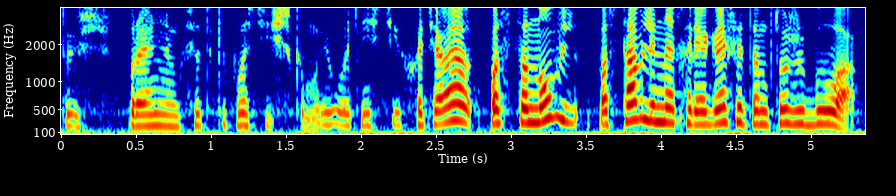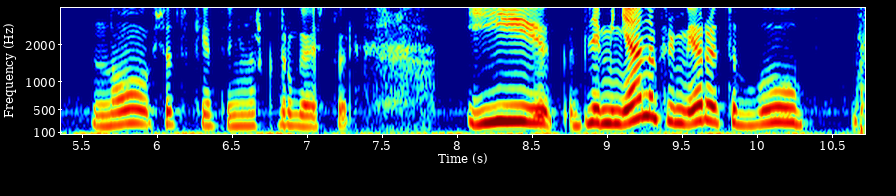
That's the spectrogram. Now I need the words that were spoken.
То есть правильно все-таки пластическому его отнести. Хотя постанов... поставленная хореография там тоже была, но все-таки это немножко другая история. И для меня, например, это был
